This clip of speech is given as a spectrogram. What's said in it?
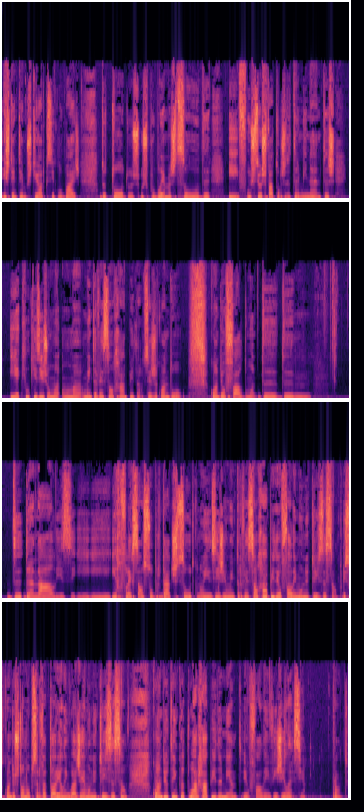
isto em termos teóricos e globais, de todos os problemas de saúde e os seus fatores determinantes e aquilo que exige uma, uma, uma intervenção rápida. Ou seja, quando, quando eu falo de, de, de de, de, análise e, e, e, reflexão sobre dados de saúde que não exigem uma intervenção rápida, eu falo em monitorização. Por isso, quando eu estou no observatório, a linguagem é monitorização. Quando eu tenho que atuar rapidamente, eu falo em vigilância. Pronto.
